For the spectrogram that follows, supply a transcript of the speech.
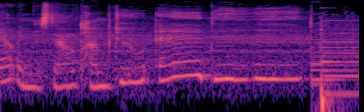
Workout and it's now time to edit.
